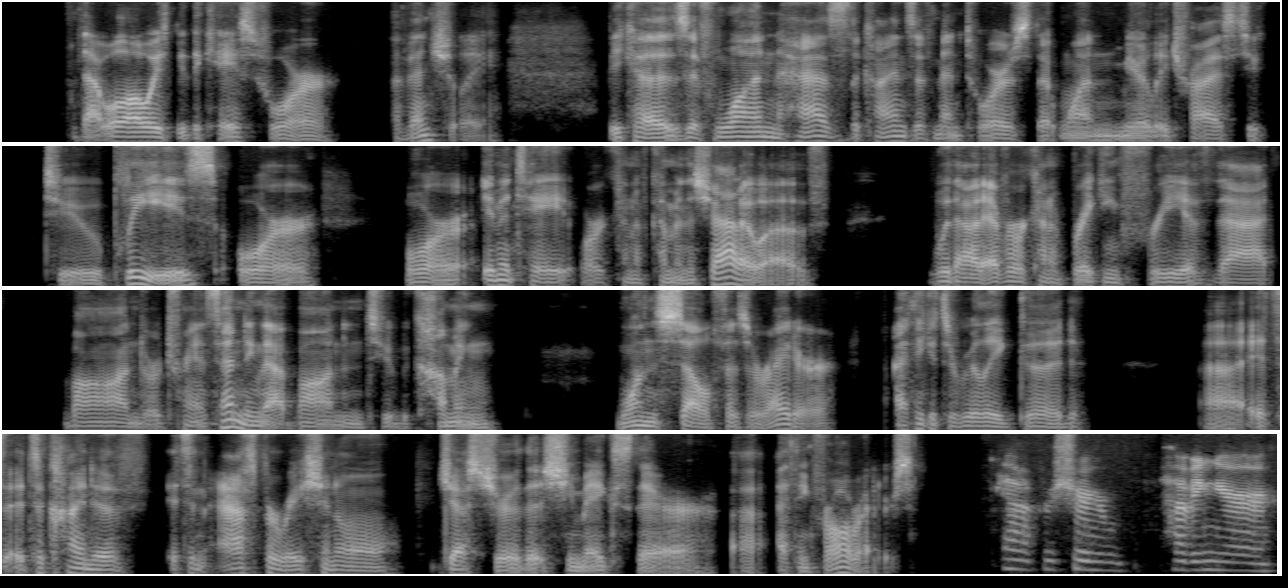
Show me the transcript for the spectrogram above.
that will always be the case for eventually because if one has the kinds of mentors that one merely tries to to please or or imitate or kind of come in the shadow of without ever kind of breaking free of that bond or transcending that bond into becoming oneself as a writer i think it's a really good uh, it's it's a kind of it's an aspirational gesture that she makes there. Uh, I think for all writers. Yeah, for sure. Having your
